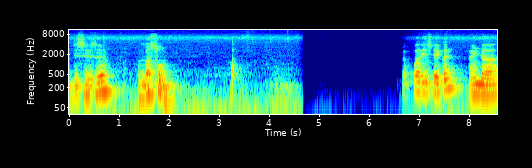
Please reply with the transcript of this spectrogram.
This is uh, lasun. Pepper is taken and uh,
